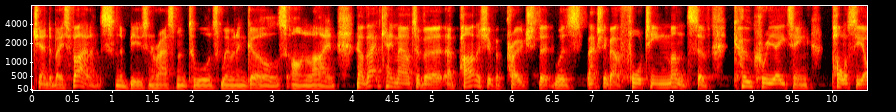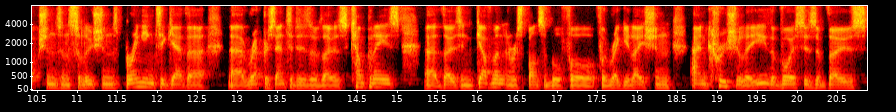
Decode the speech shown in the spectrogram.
gender based violence and abuse and harassment towards women and girls online. Now, that came out of a, a, partnership approach that was actually about 14 months of co creating policy options and solutions, bringing together uh, representatives of those companies, uh, those in government and responsible for, for regulation, and crucially, the voices of those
